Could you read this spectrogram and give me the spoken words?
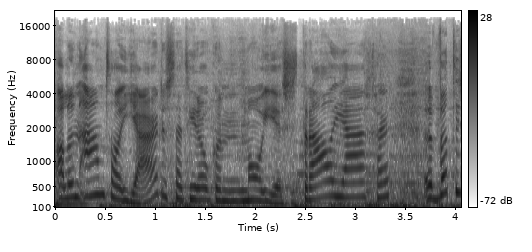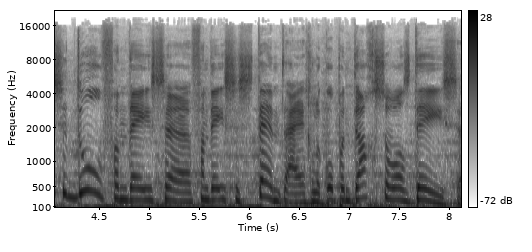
Al een aantal jaar. Er staat hier ook een mooie straaljager. Eh, wat is het doel van deze, van deze stand eigenlijk op een dag zoals deze?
